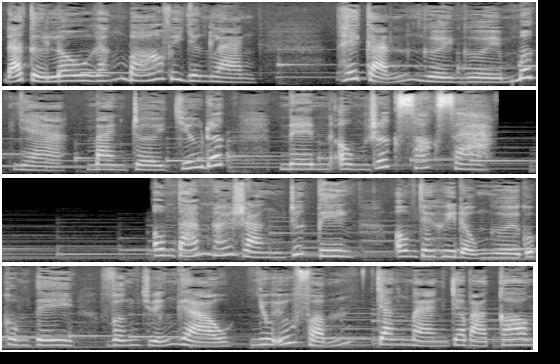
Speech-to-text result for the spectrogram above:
đã từ lâu gắn bó với dân làng. Thấy cảnh người người mất nhà, mang trời chiếu đất nên ông rất xót xa. Ông Tám nói rằng trước tiên, ông cho huy động người của công ty vận chuyển gạo, nhu yếu phẩm, chăn màn cho bà con,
